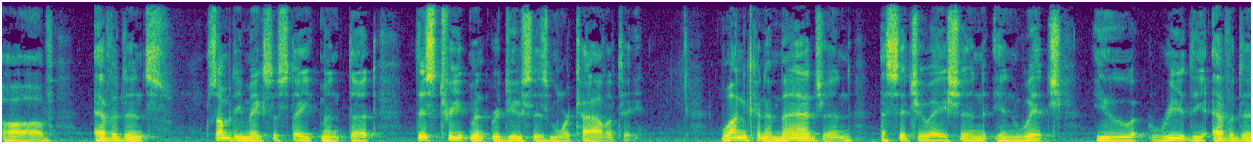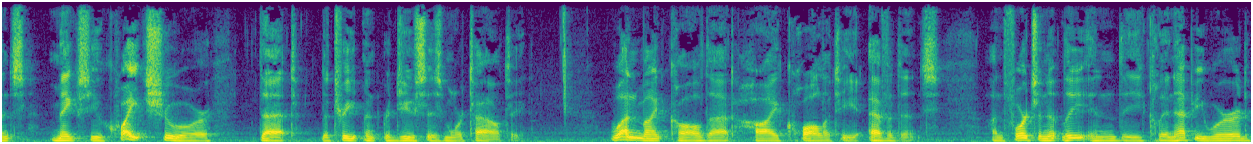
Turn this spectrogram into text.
of evidence. Somebody makes a statement that this treatment reduces mortality. One can imagine a situation in which you read the evidence makes you quite sure that the treatment reduces mortality. One might call that high quality evidence. Unfortunately, in the ClinEpi word,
